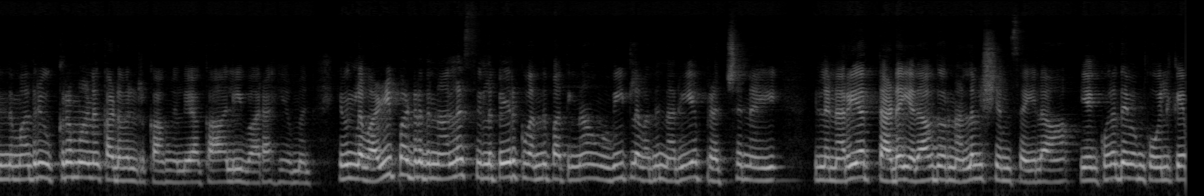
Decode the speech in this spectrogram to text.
இந்த மாதிரி உக்கிரமான கடவுள் இருக்காங்க இல்லையா? காளி வராகி அம்மன். இவங்களை வழிபடுறதுனால சில பேருக்கு வந்து பாத்தீங்கன்னா அவங்க வீட்ல வந்து நிறைய பிரச்சனை இல்ல நிறைய தடை ஏதாவது ஒரு நல்ல விஷயம் செய்யலாம். என் குலதெய்வம் கோயிலுக்கே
